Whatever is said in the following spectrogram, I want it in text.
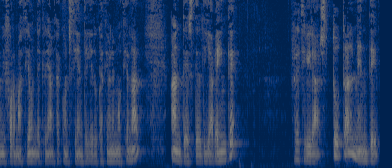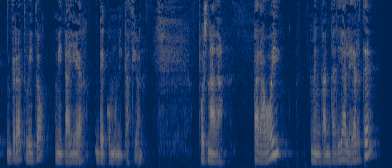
mi formación de crianza consciente y educación emocional, antes del día 20 recibirás totalmente gratuito mi taller de comunicación. Pues nada, para hoy me encantaría leerte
